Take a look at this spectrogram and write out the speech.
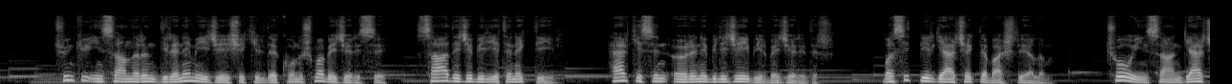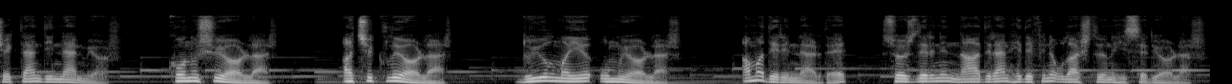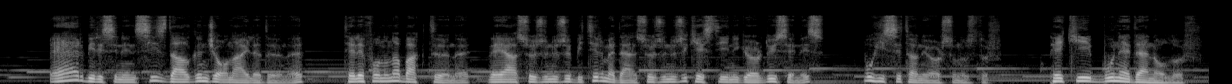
Çünkü insanların direnemeyeceği şekilde konuşma becerisi, sadece bir yetenek değil, herkesin öğrenebileceği bir beceridir. Basit bir gerçekle başlayalım. Çoğu insan gerçekten dinlenmiyor. Konuşuyorlar. Açıklıyorlar. Duyulmayı umuyorlar. Ama derinlerde, sözlerinin nadiren hedefine ulaştığını hissediyorlar. Eğer birisinin siz dalgınca onayladığını, telefonuna baktığını veya sözünüzü bitirmeden sözünüzü kestiğini gördüyseniz, bu hissi tanıyorsunuzdur. Peki bu neden olur?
